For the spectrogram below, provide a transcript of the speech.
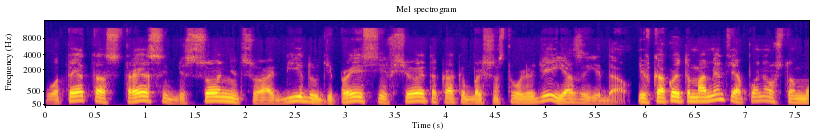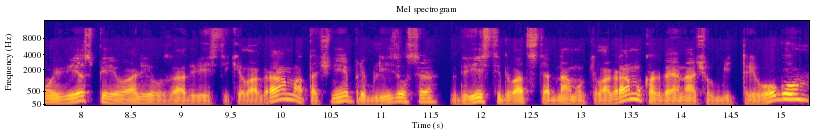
вот это стрессы, бессонницу, обиду, депрессии, все это, как и большинство людей, я заедал. И в какой-то момент я понял, что мой вес перевалил за 200 килограмм, а точнее приблизился к 221 килограмму, когда я начал бить тревогу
